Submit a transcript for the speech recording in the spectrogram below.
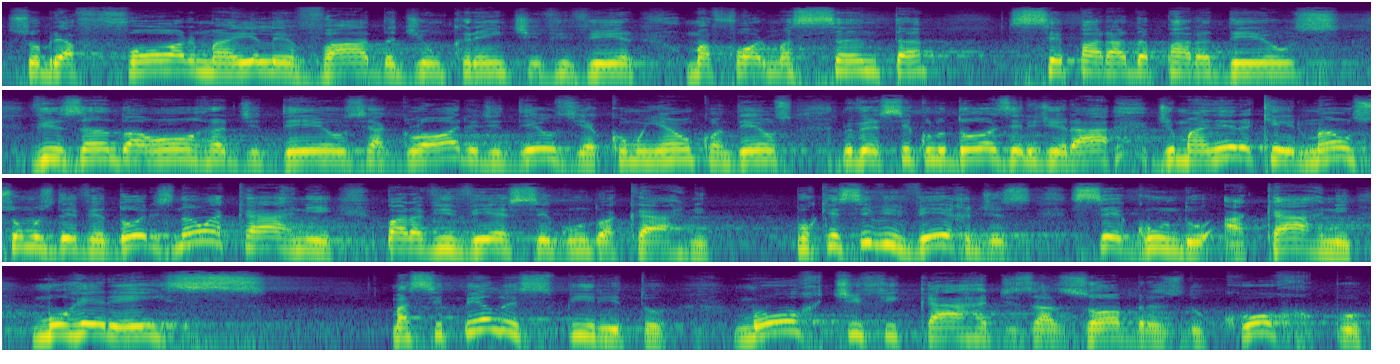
sobre a forma elevada de um crente viver, uma forma santa, separada para Deus, visando a honra de Deus e a glória de Deus e a comunhão com Deus. No versículo 12 ele dirá: De maneira que, irmãos, somos devedores não à carne para viver segundo a carne, porque se viverdes segundo a carne, morrereis. Mas se pelo Espírito mortificardes as obras do corpo,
